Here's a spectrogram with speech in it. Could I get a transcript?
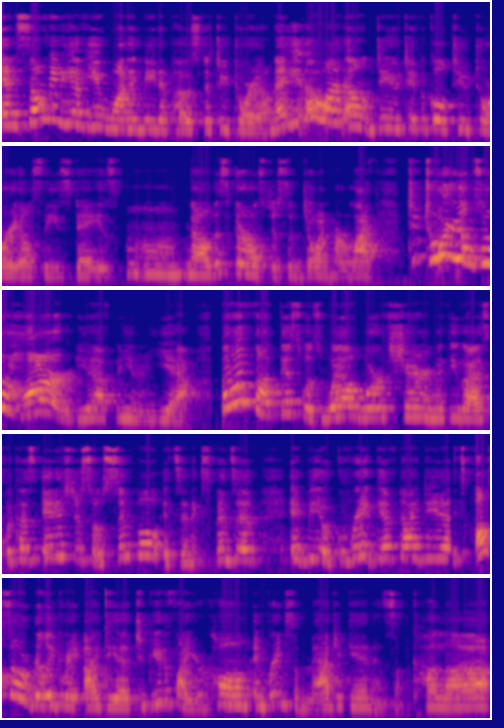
And so many of you wanted me to post a tutorial. Now, you know I don't do typical tutorials these days. Mm -mm, no, this girl's just enjoying her life. Tutorials are hard. You have to, you know, yeah. But I thought this was well worth sharing with you guys because it is just so simple. It's inexpensive. It'd be a great gift idea. It's also a really great idea to beautify your home and bring some magic in and some color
